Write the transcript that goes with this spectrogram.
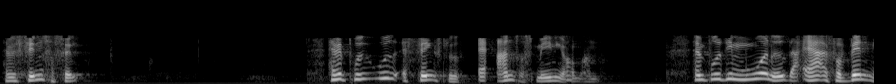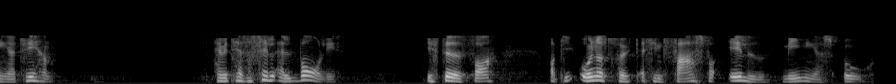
Han vil finde sig selv. Han vil bryde ud af fængslet af andres meninger om ham. Han vil bryde de mure ned, der er af forventninger til ham. Han vil tage sig selv alvorligt, i stedet for at blive undertrykt af sin fars forældede meningers å.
